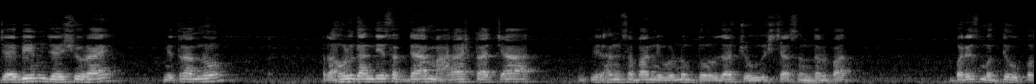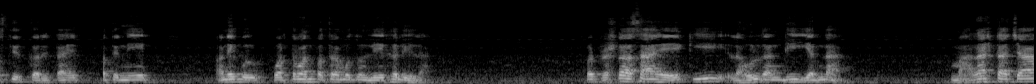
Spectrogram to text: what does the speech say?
जय भीम जय शिवराय. मित्रांनो राहुल गांधी सध्या महाराष्ट्राच्या विधानसभा निवडणूक दोन हजार चोवीसच्या संदर्भात बरेच मुद्दे उपस्थित करीत आहेत. त्यांनी अनेक वर्तमानपत्रामधून लेख लिहिला. पण प्रश्न असा आहे की राहुल गांधी यांना महाराष्ट्राच्या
